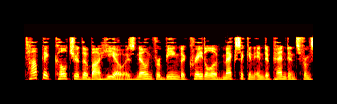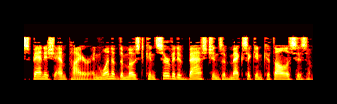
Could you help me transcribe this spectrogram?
Topic culture The Bajío is known for being the cradle of Mexican independence from Spanish Empire and one of the most conservative bastions of Mexican Catholicism.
